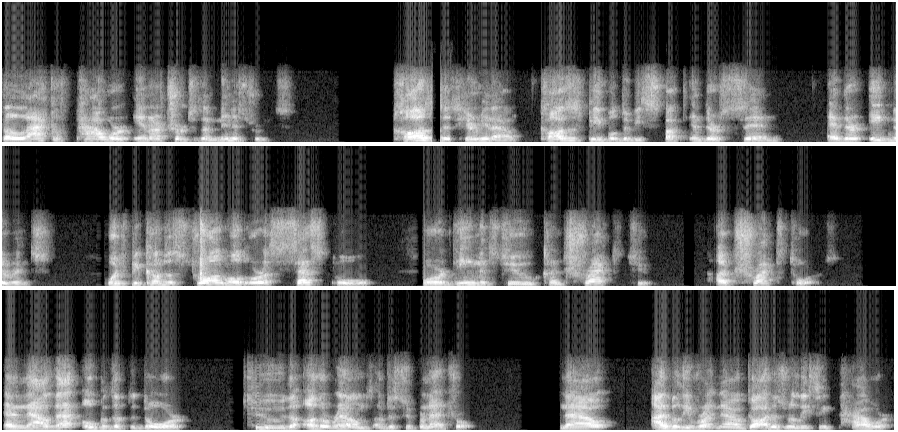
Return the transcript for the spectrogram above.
The lack of power in our churches and ministries causes, hear me now, causes people to be stuck in their sin and their ignorance, which becomes a stronghold or a cesspool for demons to contract to, attract towards. And now that opens up the door to the other realms of the supernatural. Now, I believe right now God is releasing power.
